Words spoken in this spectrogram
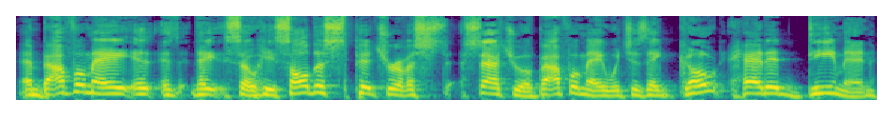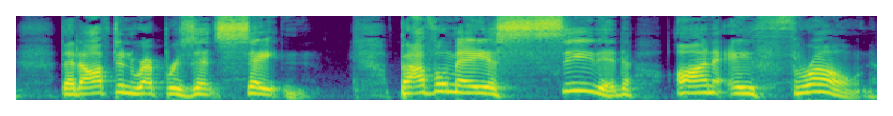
And Baphomet is, is they, so he saw this picture of a st- statue of Baphomet, which is a goat-headed demon that often represents Satan. Baphomet is seated on a throne.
